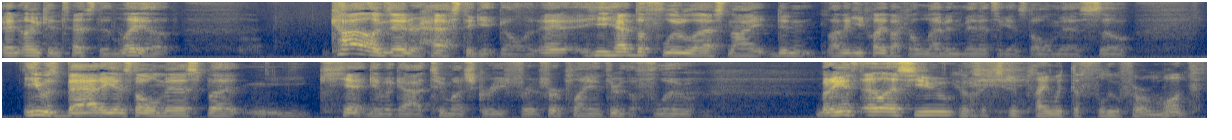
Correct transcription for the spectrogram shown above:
an uncontested layup. Kyle Alexander has to get going. Eh, he had the flu last night. Didn't I think he played like 11 minutes against Ole Miss. So he was bad against Ole Miss, but you can't give a guy too much grief for, for playing through the flu. But against He LSU, looks like he's been playing with the flu for a month.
